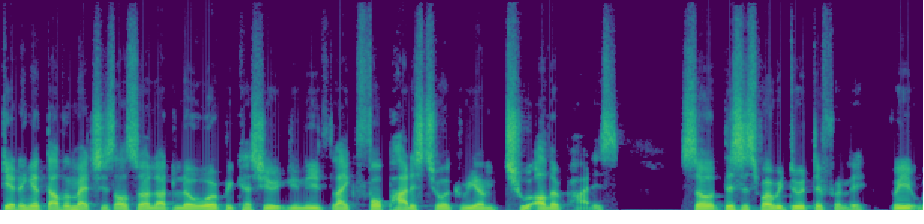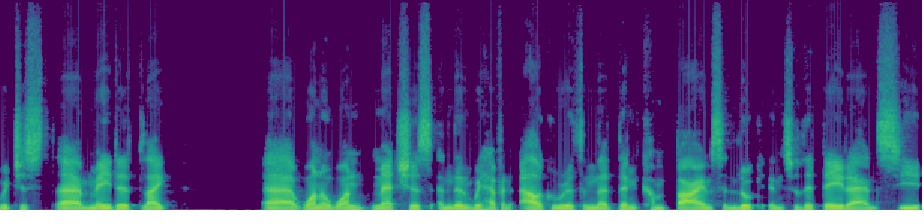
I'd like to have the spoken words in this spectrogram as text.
getting a double match is also a lot lower because you you need like four parties to agree on two other parties. So this is why we do it differently. We we just uh, made it like uh, one-on-one matches, and then we have an algorithm that then combines and look into the data and see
